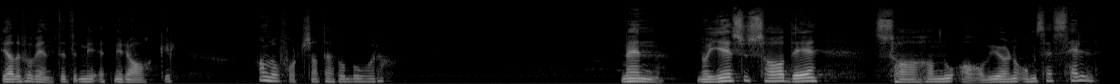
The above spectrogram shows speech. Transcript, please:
De hadde forventet et mirakel. Han lå fortsatt der på båra. Men når Jesus sa det, sa han noe avgjørende om seg selv.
